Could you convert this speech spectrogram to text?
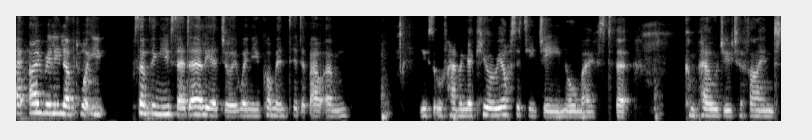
I, I really loved what you something you said earlier, Joy, when you commented about um you sort of having a curiosity gene almost that compelled you to find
